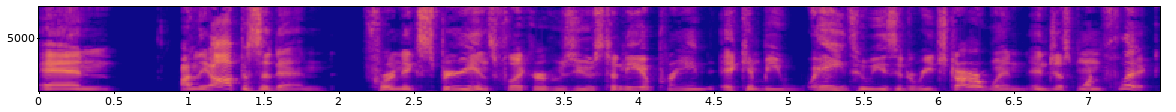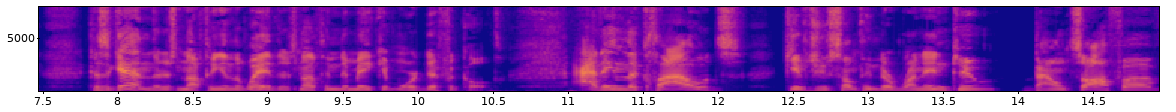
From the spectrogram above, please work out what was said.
And on the opposite end, for an experienced flicker who's used to neoprene, it can be way too easy to reach Darwin in just one flick. Because again, there's nothing in the way. There's nothing to make it more difficult. Adding the clouds gives you something to run into, bounce off of,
